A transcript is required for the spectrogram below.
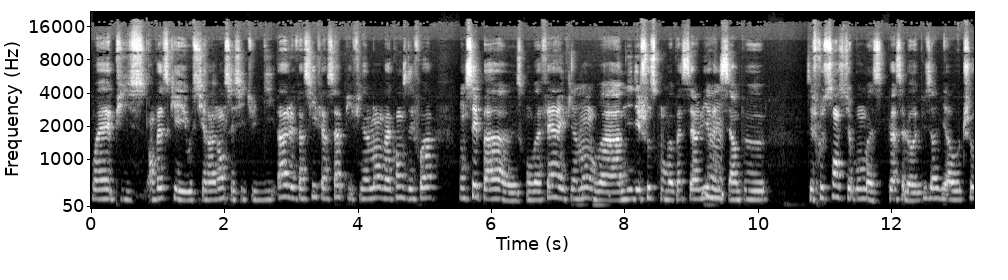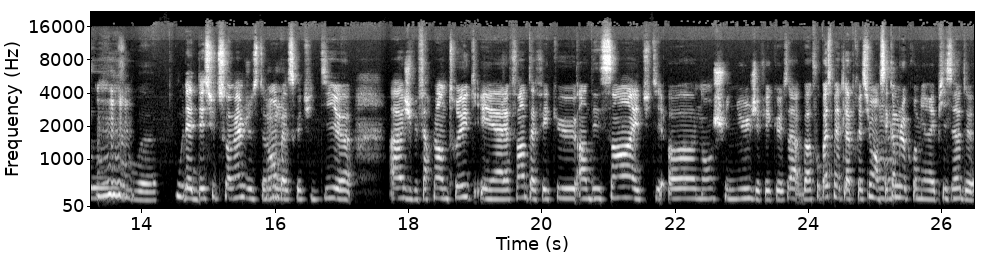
Ouais, et puis en fait, ce qui est aussi rageant, c'est si tu te dis, ah, je vais faire ci, faire ça, puis finalement, en vacances, des fois, on sait pas euh, ce qu'on va faire, et finalement, on va amener des choses qu'on va pas se servir, et c'est un peu. C'est frustrant, se dire, bon, bah, cette place, elle aurait pu servir à autre chose, ou. euh, Ou d'être déçu de soi-même, justement, Mhm. parce que tu te dis, euh, ah, je vais faire plein de trucs, et à la fin, t'as fait que un dessin, et tu te dis, oh non, je suis nulle, j'ai fait que ça. Bah, faut pas se mettre la pression. hein. C'est Mhm. comme le premier épisode euh,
